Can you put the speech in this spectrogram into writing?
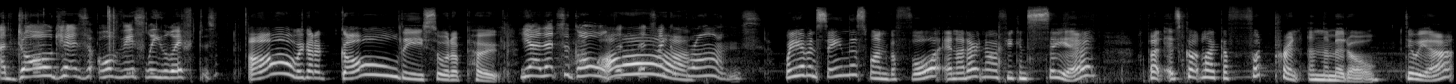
A dog has obviously left. Oh, we got a goldy sort of poop. Yeah, that's a gold. That's like Ah. a bronze. We haven't seen this one before, and I don't know if you can see it, but it's got like a footprint in the middle. There we are.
